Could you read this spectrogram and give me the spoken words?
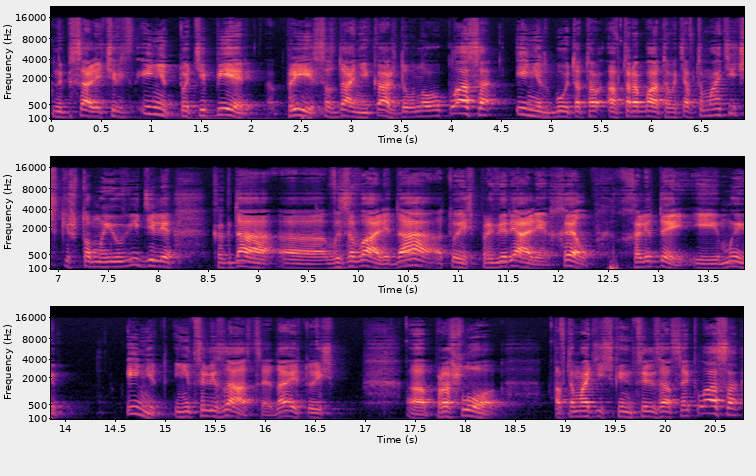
написали через init, то теперь при создании каждого нового класса init будет отрабатывать автоматически, что мы и увидели, когда э, вызывали, да, то есть проверяли help holiday, и мы init, инициализация, да, и то есть э, прошло автоматическая инициализация класса,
